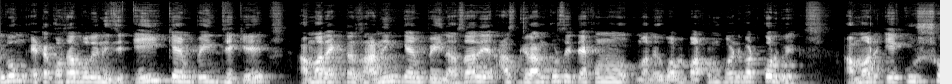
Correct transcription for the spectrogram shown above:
এবং একটা কথা বলে নিই যে, এই ক্যাম্পেইন থেকে আমার একটা রানিং ক্যাম্পেইন আছে। আর আজকে রান করছে, এটা এখনও মানে ওভাবে পারফর্ম করেনি বাট করবে। আমার একুশশো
